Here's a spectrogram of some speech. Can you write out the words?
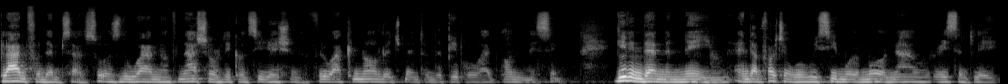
planned for themselves was the one of national reconciliation through acknowledgement of the people who had gone missing, giving them a name. And unfortunately, what we see more and more now recently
